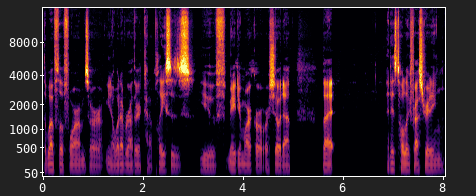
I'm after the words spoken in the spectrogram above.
the Webflow forums or you know whatever other kind of places you've made your mark or, or showed up. But it is totally frustrating.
